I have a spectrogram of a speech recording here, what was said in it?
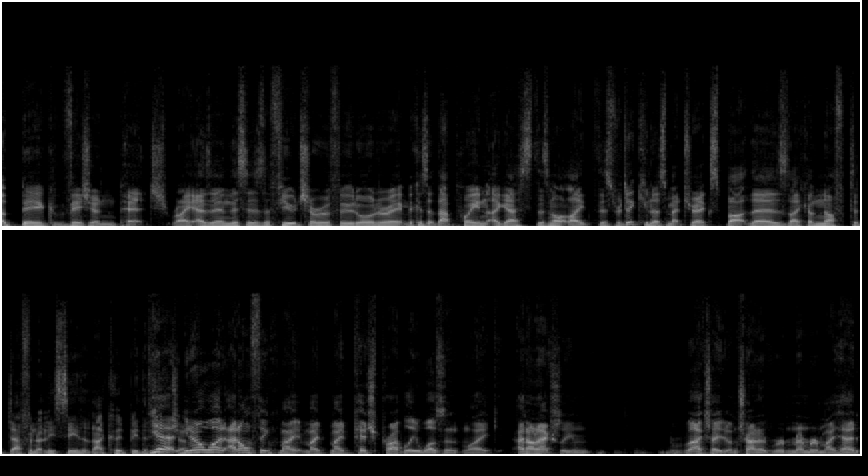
a big vision pitch, right? As in, this is the future of food ordering. Because at that point, I guess there's not like this ridiculous metrics, but there's like enough to definitely see that that could be the Yeah, future. you know what? I don't think my, my, my pitch probably wasn't like, I don't actually, actually, I'm trying to remember in my head.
